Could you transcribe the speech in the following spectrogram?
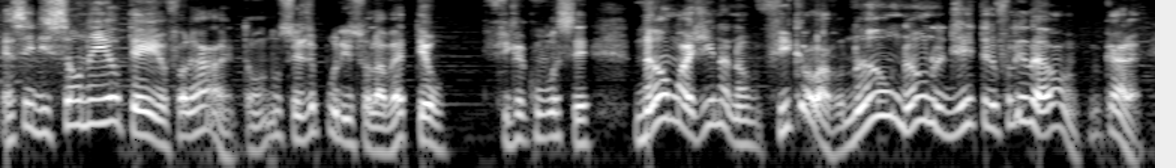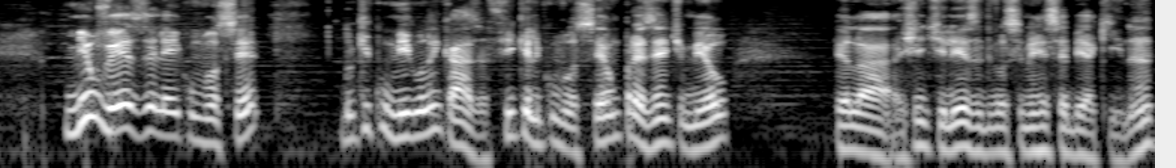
Essa edição nem eu tenho. Eu falei, ah, então não seja por isso, Olavo é teu. Fica com você. Não, imagina, não. Fica, Olavo. Não, não, no jeito. Eu falei, não, cara, mil vezes ele aí com você do que comigo lá em casa. Fica ele com você, é um presente meu pela gentileza de você me receber aqui, né?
